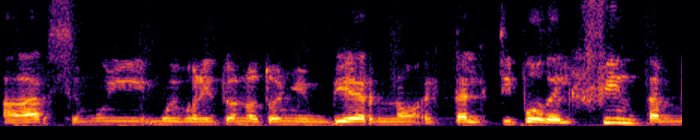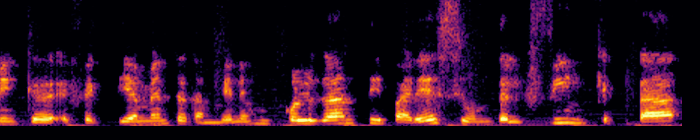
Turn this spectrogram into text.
darse muy, muy bonito en otoño-invierno. Está el tipo delfín también, que efectivamente también es un colgante y parece un delfín que está,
